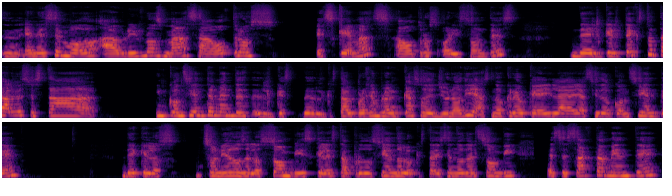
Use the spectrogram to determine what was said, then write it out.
en ese modo, abrirnos más a otros esquemas, a otros horizontes, del que el texto tal vez está inconscientemente del que, del que está, por ejemplo, en el caso de Juno Díaz, no creo que él haya sido consciente de que los sonidos de los zombies que él está produciendo, lo que está diciendo del zombie, es exactamente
